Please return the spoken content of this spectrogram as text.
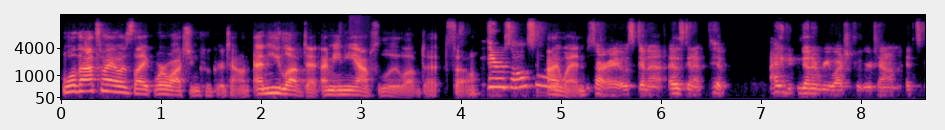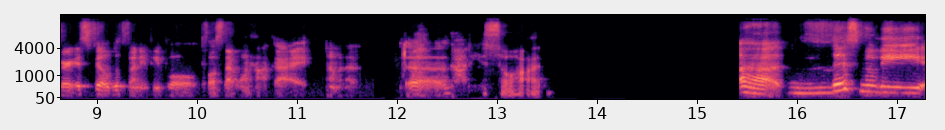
Well, that's why I was like, we're watching Cougar Town. And he loved it. I mean, he absolutely loved it. So There's also I win. Sorry, I was gonna I was gonna pip. I'm gonna rewatch Cougar Town. It's very it's filled with funny people plus that one hot guy. I'm gonna. Uh, God, he's so hot. uh, this movie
